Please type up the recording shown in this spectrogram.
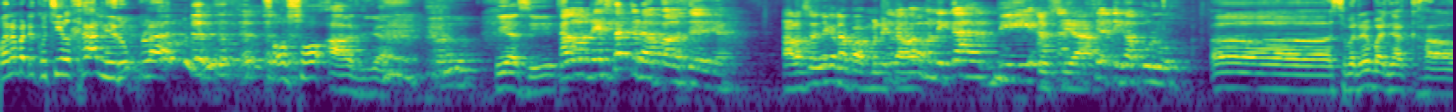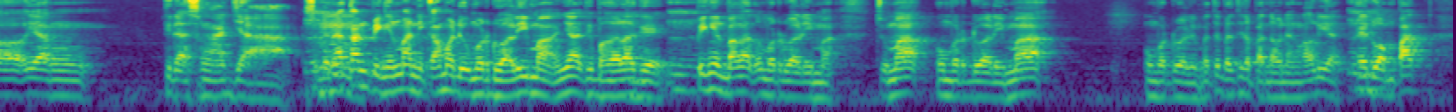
Mana mah dikucilkan hirupna. Sosokan ya. Iya sih. Kalau Desta kenapa alasannya? Alasannya kenapa Kenapa menikah? menikah di atas Usia- usia, 30? Eh sebenarnya banyak hal yang tidak sengaja. Sebenarnya kan pingin mah nikah mah di umur 25 nya tiba lagi. Pingin banget umur 25. Cuma umur 25 umur 25 itu berarti 8 tahun yang lalu ya. Eh 24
